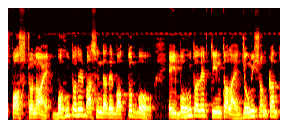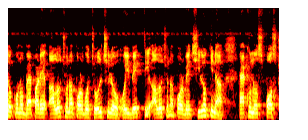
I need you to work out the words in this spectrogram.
স্পষ্ট নয়। বহুতলের বাসিন্দাদের বক্তব্য, এই বহুতলের তিনতলায় জমি সংক্রান্ত কোনো ব্যাপারে আলোচনা পর্ব চলছিল, ওই ব্যক্তি আলোচনা পর্বে ছিল কিনা এখনও স্পষ্ট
